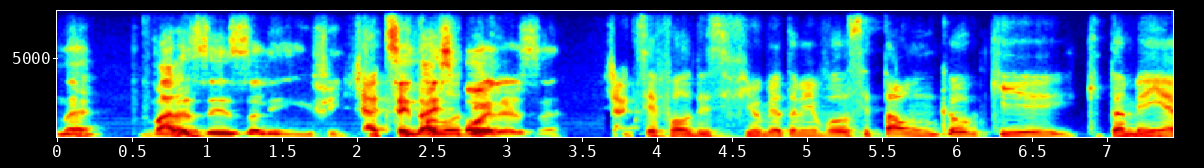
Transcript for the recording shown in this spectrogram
né? Várias vezes ali, enfim, Já que sem dar spoilers, né? Já que você falou desse filme, eu também vou citar um que, eu, que, que também é,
